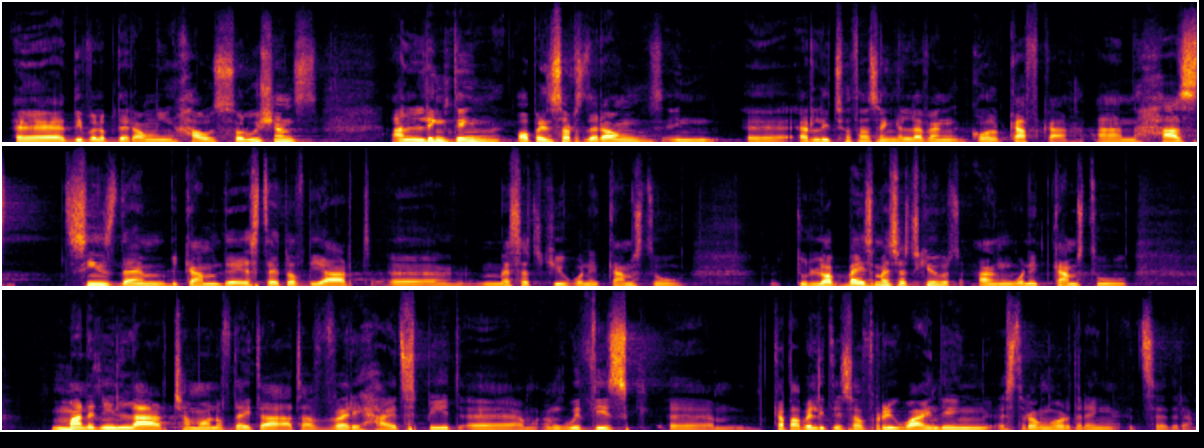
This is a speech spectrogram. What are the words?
uh, develop their own in-house solutions. And LinkedIn open sourced their own in uh, early 2011 called Kafka and has since then become the state-of-the-art uh, message queue when it comes to, to log-based message queues and when it comes to managing large amount of data at a very high speed um, and with these um, capabilities of rewinding, strong ordering, etc.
